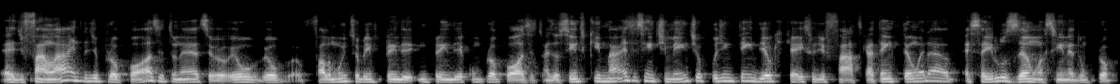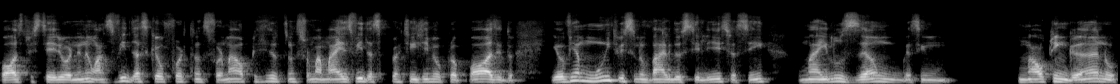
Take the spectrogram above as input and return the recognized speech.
é, de falar ainda de propósito, né? Eu, eu, eu, falo muito sobre empreender, empreender com propósito, mas eu sinto que mais recentemente eu pude entender o que é isso de fato. Que até então era essa ilusão, assim, né, de um propósito exterior, né? Não, as vidas que eu for transformar, eu preciso transformar mais vidas para atingir meu propósito. E eu via muito isso no Vale do Silício, assim, uma ilusão, assim, um auto-engano,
